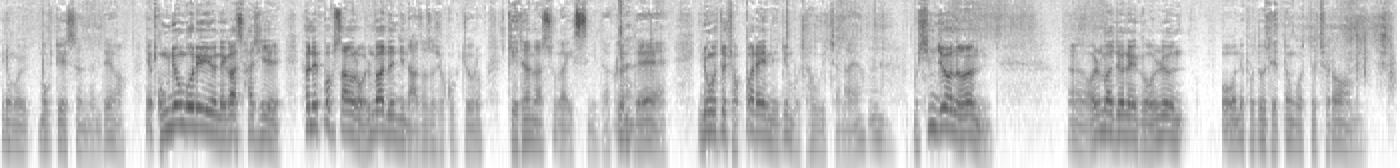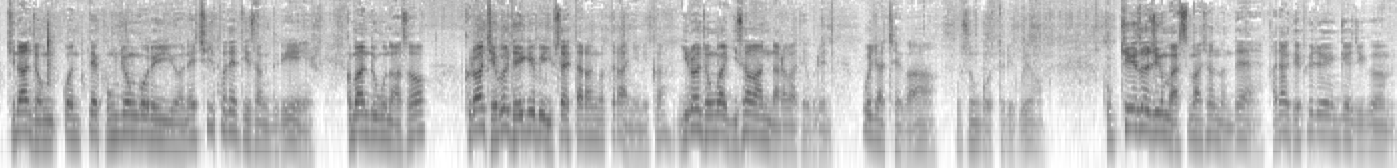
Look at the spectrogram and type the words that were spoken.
이런 걸 목도했었는데요. 공정거래위원회가 사실 현행법상으로 얼마든지 나서서 적극적으로 개선할 수가 있습니다. 그런데 이런 것도 적발해내지 못하고 있잖아요. 뭐 심지어는 어, 얼마 전에 그 언론에 보도됐던 것들처럼 지난 정권 때 공정거래위원회 70% 이상들이 그만두고 나서 그러한 재벌 대기업에 입사했다는 것들 아닙니까? 이런 정말 이상한 나라가 돼버린 꼴 자체가 우스운 것들이고요. 국회에서 지금 말씀하셨는데 가장 대표적인 게 지금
